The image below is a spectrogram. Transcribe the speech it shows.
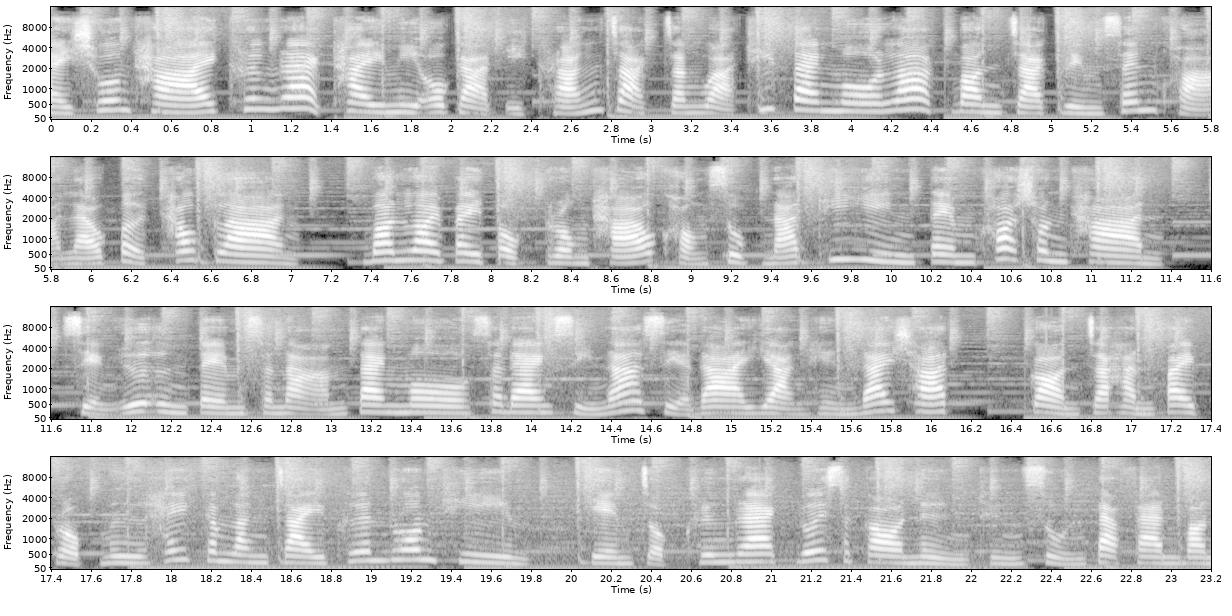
นช่วงท้ายครึ่งแรกไทยมีโอกาสอีกครั้งจากจังหวะที่แตงโมลากบอลจากริมเส้นขวาแล้วเปิดเข้ากลาง บอลลอยไปตกตรงเท้าของสุพนัทที่ยิงเต็มข้อชนคาน เสียงอื้ออึงเต็มสนามแตงโมแสดงสีหน้าเสียดายอย่างเห็นได้ชัด ก่อนจะหันไปปรบมือให้กำลังใจเพื่อนร่วมทีม เกมจบครึ่งแรกด้วยสกอร์1ถึง0แต่แฟนบอล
